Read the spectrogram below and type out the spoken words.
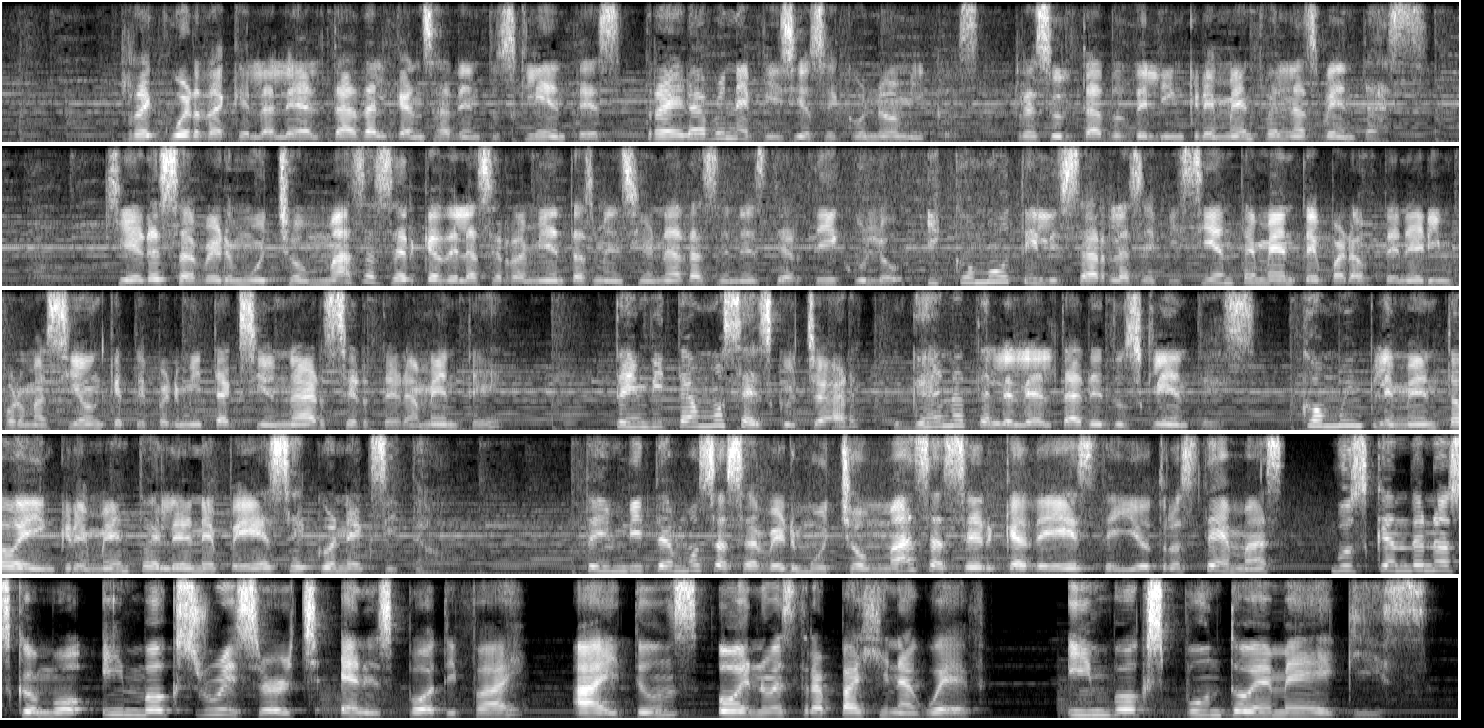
Recuerda que la lealtad alcanzada en tus clientes traerá beneficios económicos, resultado del incremento en las ventas. ¿Quieres saber mucho más acerca de las herramientas mencionadas en este artículo y cómo utilizarlas eficientemente para obtener información que te permita accionar certeramente? Te invitamos a escuchar Gánate la lealtad de tus clientes, cómo implemento e incremento el NPS con éxito. Te invitamos a saber mucho más acerca de este y otros temas buscándonos como Inbox Research en Spotify, iTunes o en nuestra página web inbox.mx.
